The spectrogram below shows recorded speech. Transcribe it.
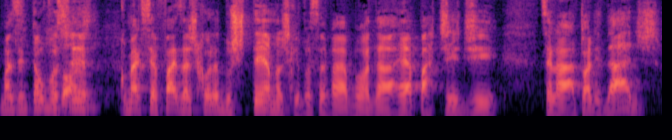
Mas então você. Como é que você faz a escolha dos temas que você vai abordar? É a partir de, sei lá, atualidades?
